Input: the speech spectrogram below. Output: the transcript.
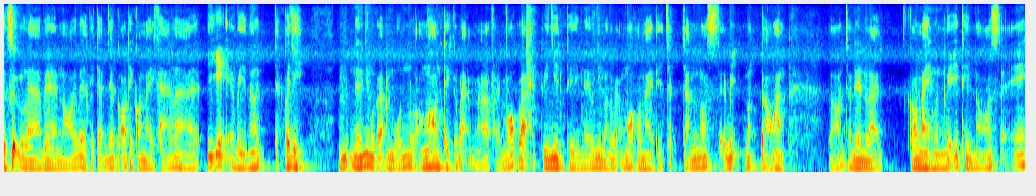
thực sự là về nói về cái cảm giác gõ thì con này khá là ý ẹ vì nó chẳng có gì. Ừ, nếu như mà các bạn muốn gõ ngon thì các bạn à, phải mót lại. Tuy nhiên thì nếu như mà các bạn mót con này thì chắc chắn nó sẽ bị mất bảo hành. Đó cho nên là con này mình nghĩ thì nó sẽ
